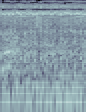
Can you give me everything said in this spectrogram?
Well,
